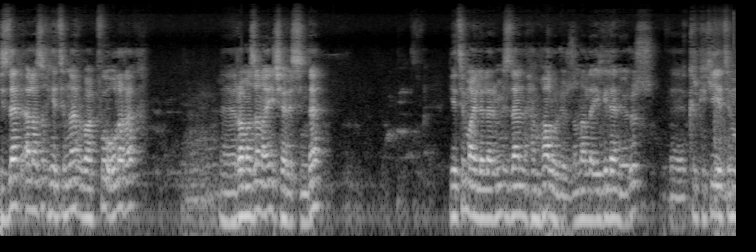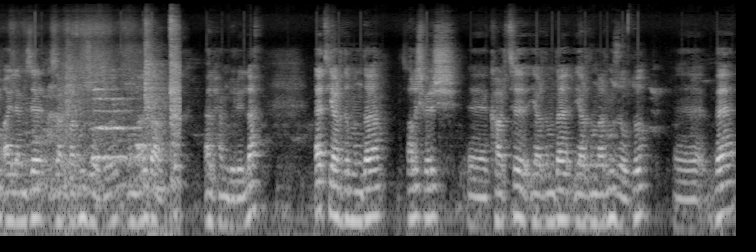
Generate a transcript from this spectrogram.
Bizler Elazığ Yetimler Vakfı olarak e, Ramazan ayı içerisinde yetim ailelerimizle hemhal oluyoruz. Onlarla ilgileniyoruz. E, 42 yetim ailemize zarflarımız oldu. Onları dağıttık. Elhamdülillah et yardımında, alışveriş e, kartı yardımında yardımlarımız oldu E, ve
